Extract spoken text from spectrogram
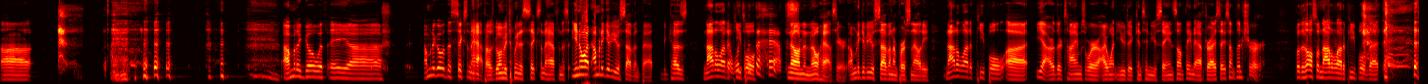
Uh, I'm gonna go with a. Uh, I'm gonna go with a six and a half. I was going between a six and a half and a. You know what? I'm gonna give you a seven, Pat, because not a lot Yeah, of people. with the halves? No, no, no halves here. I'm gonna give you a seven on personality. Not a lot of people. Uh, yeah, are there times where I want you to continue saying something after I say something? Sure, but there's also not a lot of people that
